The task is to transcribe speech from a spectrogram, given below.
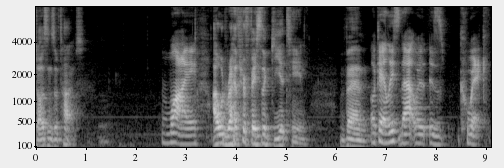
dozens of times. Why? I would rather face the guillotine than. Okay, at least that was is quick.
